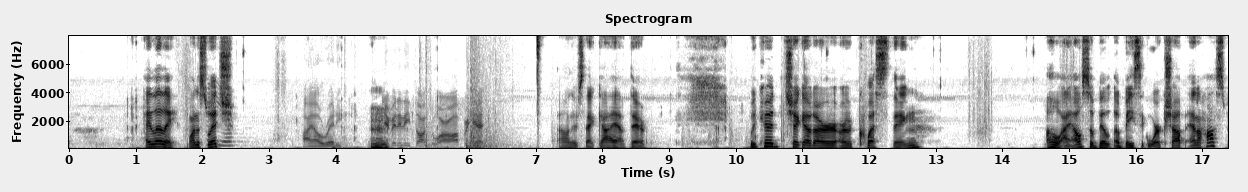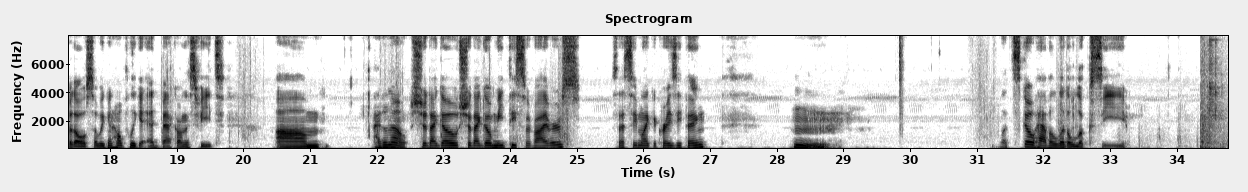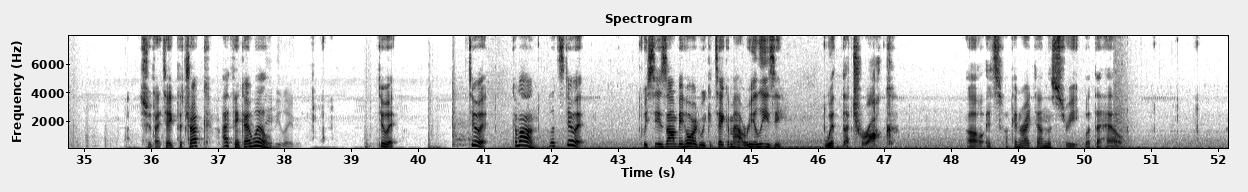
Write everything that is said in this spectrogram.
Hey, Lily, want to switch? I already. Mm. Given any thought to our offer yet? Oh, there's that guy out there. We could check out our, our quest thing. Oh, I also built a basic workshop and a hospital, so we can hopefully get Ed back on his feet. Um, I don't know. Should I go? Should I go meet these survivors? Does that seem like a crazy thing? Hmm. Let's go have a little look-see. Should I take the truck? I think I will. Maybe later. Do it. Do it. Come on, let's do it. If we see a zombie horde, we could take them out real easy. With the truck. Oh, it's fucking right down the street. What the hell?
